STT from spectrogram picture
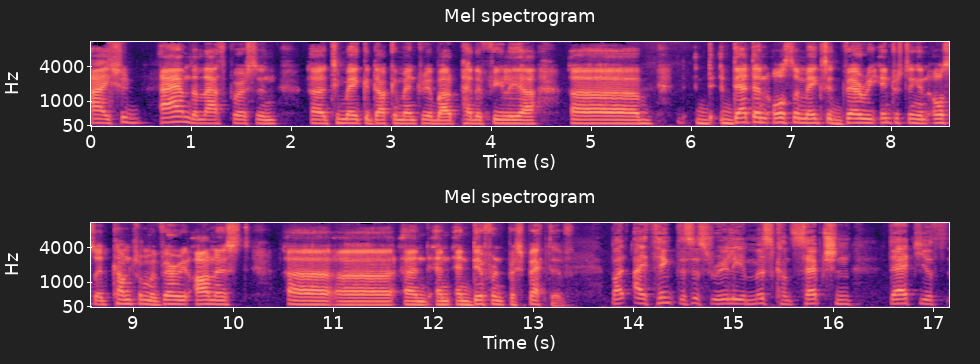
I should, I am the last person uh, to make a documentary about pedophilia. Um, th- that then also makes it very interesting, and also it comes from a very honest uh, uh, and and and different perspective. But I think this is really a misconception that you th-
